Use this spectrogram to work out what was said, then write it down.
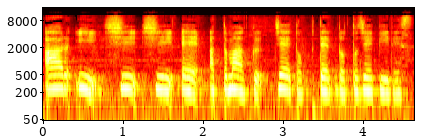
recca.jtop10.jp です。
